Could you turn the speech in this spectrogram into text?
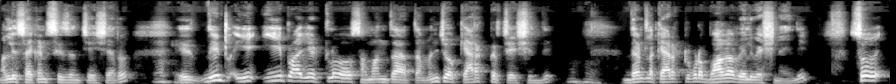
మళ్ళీ సెకండ్ సీజన్ చేశారు. దీంట్లో ఈ ఈ ప్రాజెక్ట్లో సమంత మంచి ఒక క్యారెక్టర్ చేసింది. దాంట్లో క్యారెక్టర్ కూడా బాగా వెలివేషన్ అయింది. సో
